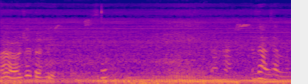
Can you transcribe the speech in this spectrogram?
હા હજુ તો? હા જાઓ જાઓ.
